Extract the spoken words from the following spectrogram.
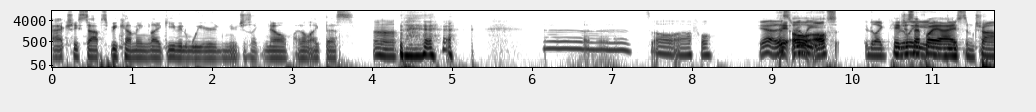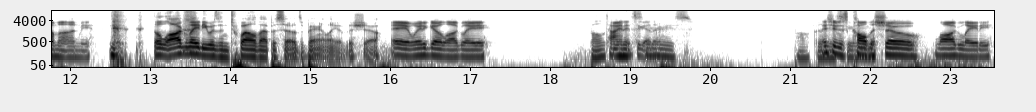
actually stops becoming like even weird, and you're just like, no, I don't like this. uh-huh Uh, it's all awful. yeah Hey, this oh, really also, it, like hey, just FYI. induced some trauma on me the log lady was in 12 episodes apparently of this show. hey way to go log lady Bulk Tying it together. series. Bulk they should just call the show log lady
